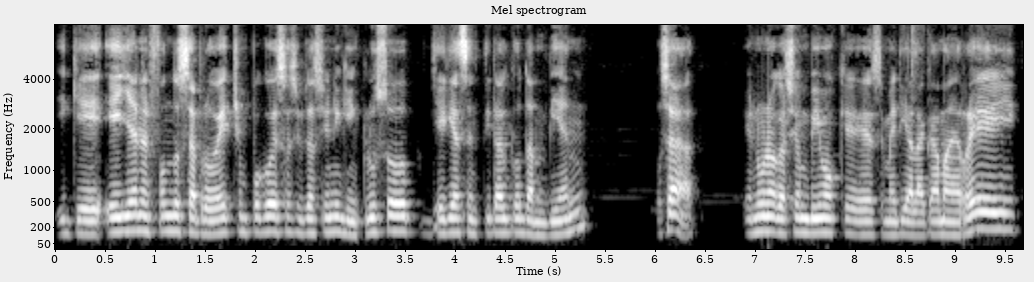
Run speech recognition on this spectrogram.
y que ella en el fondo se aproveche un poco de esa situación y que incluso llegue a sentir algo también. O sea, en una ocasión vimos que se metía a la cama de Rey.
